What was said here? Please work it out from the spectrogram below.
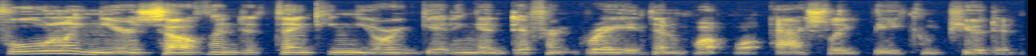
fooling yourself into thinking you're getting a different grade than what will actually be computed.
